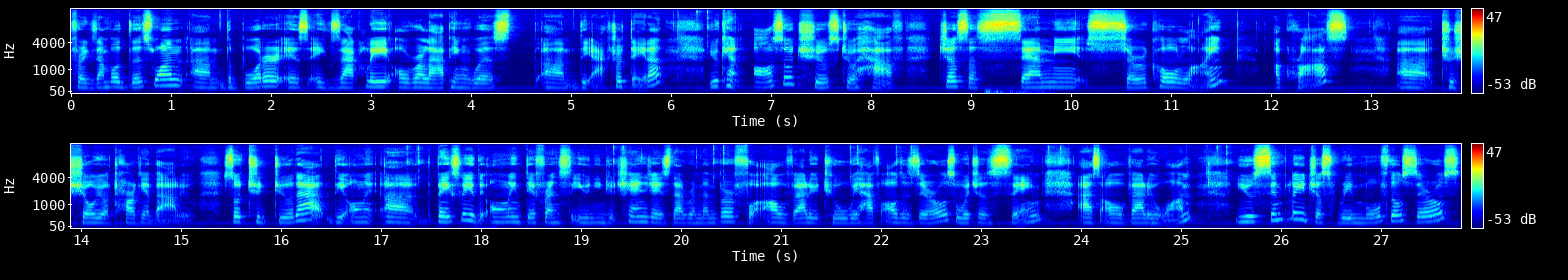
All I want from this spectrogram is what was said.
for example, this one, um, the border is exactly overlapping with um, the actual data. You can also choose to have just a semi-circle line across uh, to show your target value. So to do that, the only uh, basically the only difference you need to change is that remember for our value two, we have all the zeros, which is the same as our value one. You simply just remove those zeros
